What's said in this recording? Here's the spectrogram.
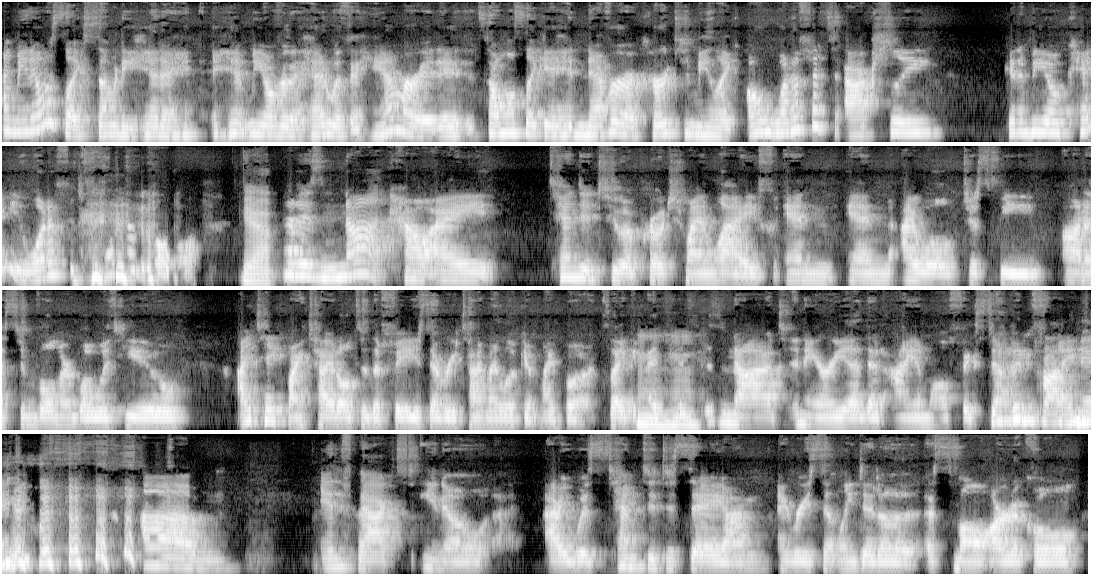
I mean, it was like somebody hit a hit me over the head with a hammer. It, it it's almost like it had never occurred to me, like, oh, what if it's actually going to be okay? What if it's wonderful? yeah, that is not how I tended to approach my life, and and I will just be honest and vulnerable with you. I take my title to the face every time I look at my books. Like mm-hmm. I, this is not an area that I am all fixed up and fine in. um, in fact, you know, I was tempted to say um, I recently did a, a small article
